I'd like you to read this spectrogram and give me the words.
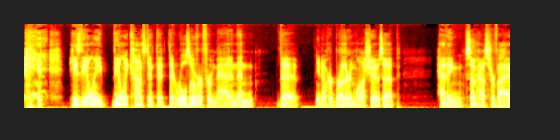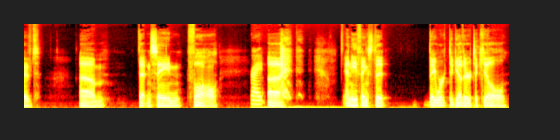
he's the only the only constant that that rolls over from that, and then the you know her brother in law shows up having somehow survived um, that insane fall, Right. uh, and he thinks that they worked together to kill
